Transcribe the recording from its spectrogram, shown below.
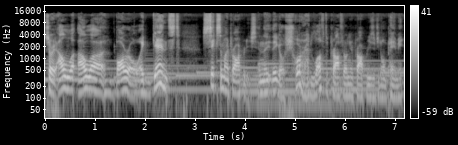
sorry, I'll I'll uh, borrow against six of my properties, and they, they go, sure, I'd love to profit on your properties if you don't pay me.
